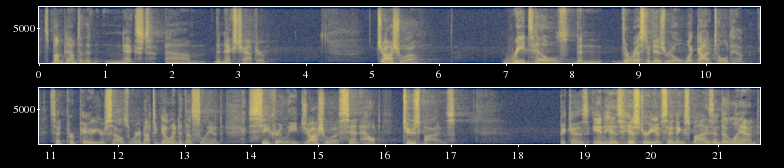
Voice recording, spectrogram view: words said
Let's bump down to the next, um, the next chapter. Joshua retells the, the rest of Israel what God told him. Said, Prepare yourselves, we're about to go into this land. Secretly, Joshua sent out two spies because in his history of sending spies into the land,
